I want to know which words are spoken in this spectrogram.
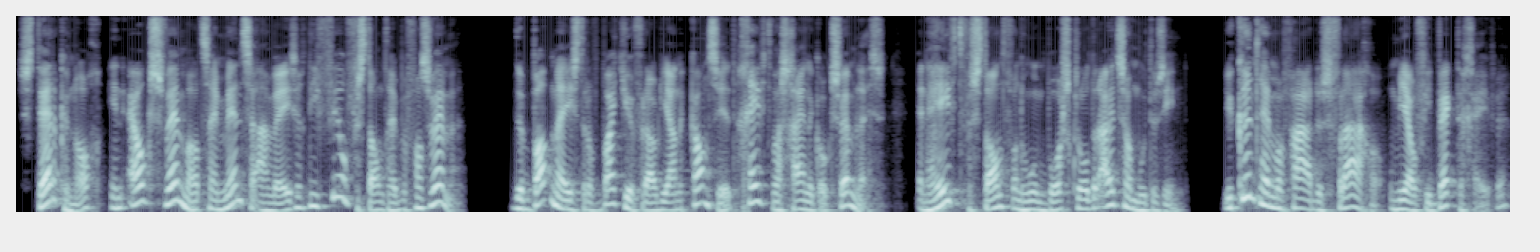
Sterker nog, in elk zwembad zijn mensen aanwezig die veel verstand hebben van zwemmen. De badmeester of badjuffrouw die aan de kant zit, geeft waarschijnlijk ook zwemles en heeft verstand van hoe een borstkrol eruit zou moeten zien. Je kunt hem of haar dus vragen om jouw feedback te geven.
